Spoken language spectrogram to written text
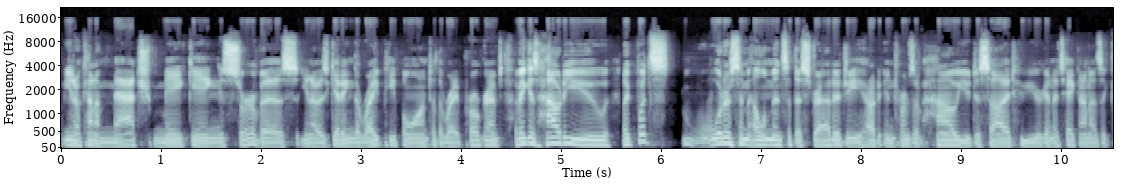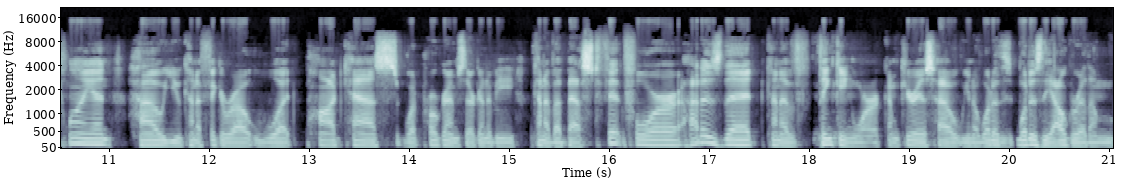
you know, kind of matchmaking service. You know, is getting the right people onto the right programs. I mean, because how do you like? What's what are some elements of the strategy? How in terms of how you decide who you're going to take on as a client? How you kind of figure out what podcasts, what programs they're going to be kind of a best fit for? How does that kind of thinking work? I'm curious how you know what is what is the algorithm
